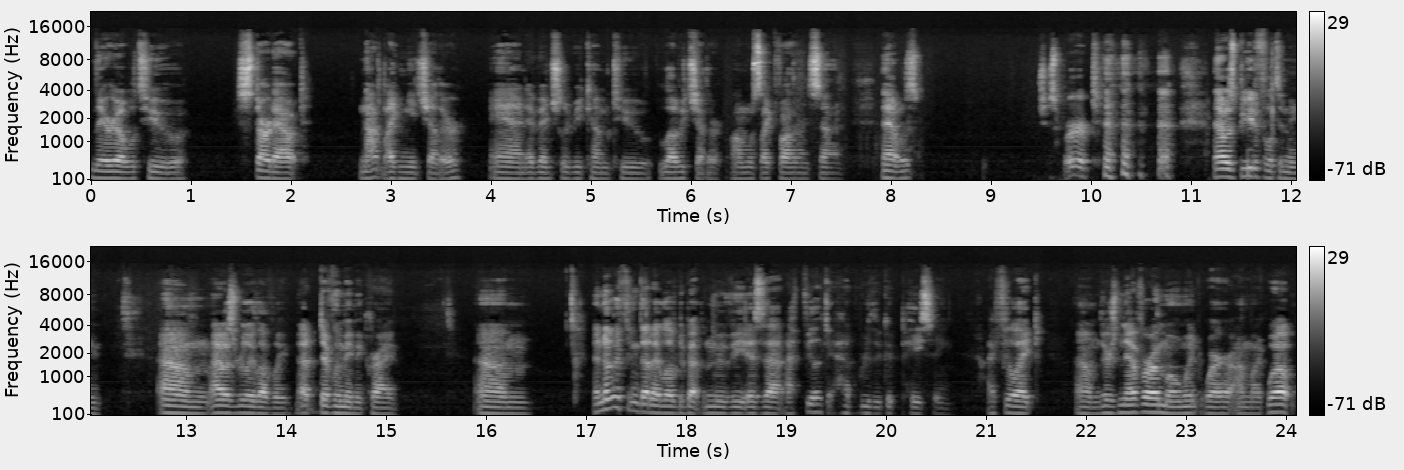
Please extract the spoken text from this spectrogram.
they were able to start out not liking each other and eventually become to love each other, almost like father and son. That was just burped. that was beautiful to me. Um, that was really lovely. That definitely made me cry. Um, another thing that I loved about the movie is that I feel like it had really good pacing. I feel like um, there's never a moment where I'm like, well,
